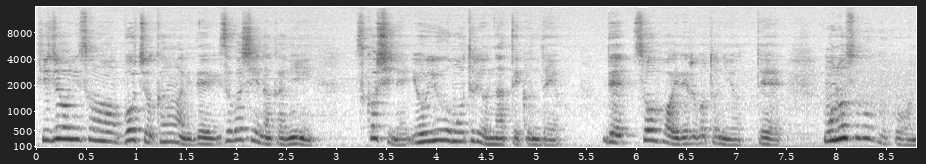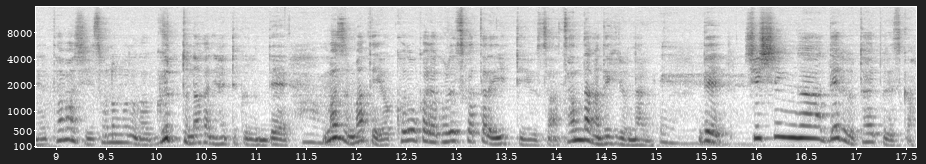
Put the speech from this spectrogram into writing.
非常にその傍聴感ありで忙しい中に少しね余裕を持てるようになっていくんだよ。でソファを入れることによってものすごくこうね魂そのものがグッと中に入ってくるんで、はい。まず待てよ。このお金これ使ったらいいっていうさ算段ができるようになる。ええ。で湿疹が出るタイプですか？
